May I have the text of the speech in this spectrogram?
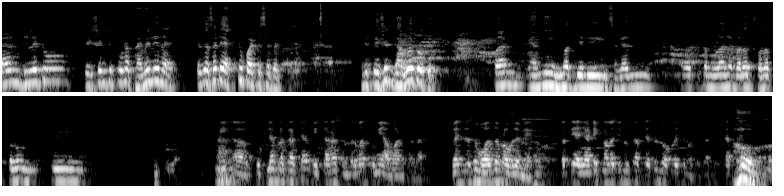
कारण रिलेटिव्ह पेशंटची पूर्ण फॅमिली नाही त्याच्यासाठी ॲक्टिव्ह पार्टिसिपेट केला. म्हणजे पेशंट घाबरत होते. पण यांनी हिंमत दिली सगळ्यांनी त्याच्या मुलाने बरंच फॉलोअप करून ते केलं. कुठल्या प्रकारच्या विकारासंदर्भात तुम्ही आव्हान करणार? म्हणजे जसं वॉलचा प्रॉब्लेम आहे तर ते या टेक्नॉलॉजीनुसार त्याचंच ऑपरेशन होतं का? हो हो.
